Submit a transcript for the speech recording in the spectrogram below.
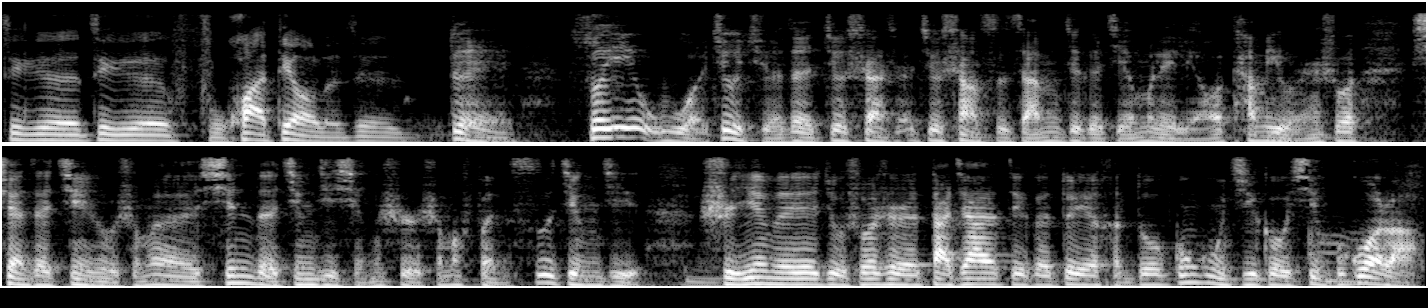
这个这个腐化掉了，这对，所以我就觉得，就上就上次咱们这个节目里聊，他们有人说现在进入什么新的经济形式，什么粉丝经济，是因为就说是大家这个对很多公共机构信不过了，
